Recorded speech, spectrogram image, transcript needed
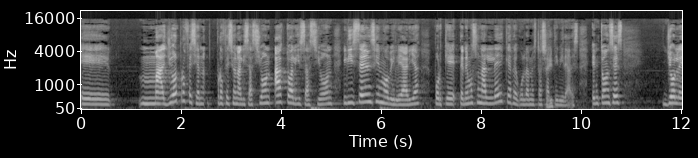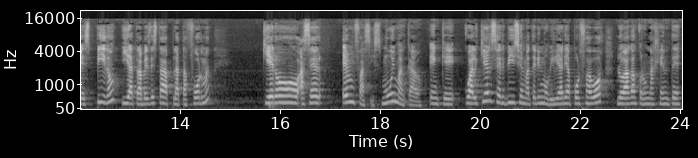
eh, mayor profesionalización, actualización, licencia inmobiliaria, porque tenemos una ley que regula nuestras actividades. Entonces, yo les pido, y a través de esta plataforma, quiero hacer énfasis muy marcado en que cualquier servicio en materia inmobiliaria, por favor, lo hagan con un agente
